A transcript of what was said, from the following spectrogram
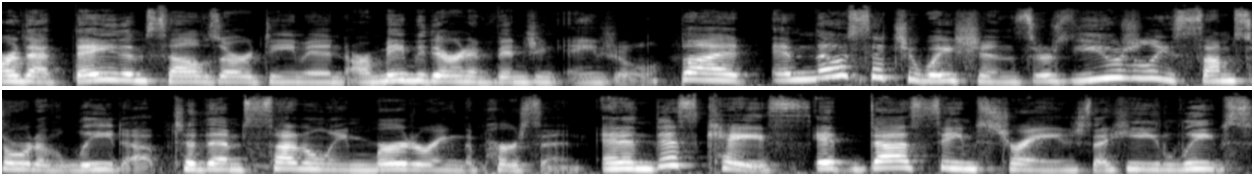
or that they themselves are a demon or maybe they're an avenging angel. But in those situations, there's usually some sort of lead up to them suddenly murdering the person. And in this case, it does seem strange that he leaps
